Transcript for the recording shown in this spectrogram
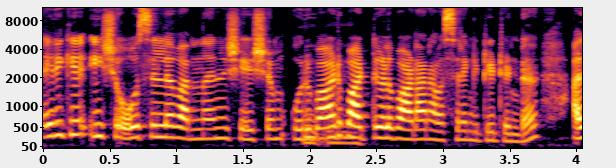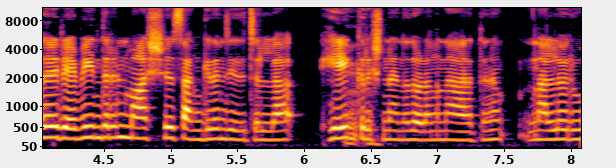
എനിക്ക് ഈ ഷോസിൽ വന്നതിന് ശേഷം ഒരുപാട് പാട്ടുകൾ പാടാൻ അവസരം കിട്ടിയിട്ടുണ്ട്. അതിൽ രവീന്ദ്രൻ മാഷ് സംഗീതം ചെയ്തിട്ടുള്ള ഹേ കൃഷ്ണ എന്ന് തുടങ്ങുന്ന ഗാനത്തിന് നല്ലൊരു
